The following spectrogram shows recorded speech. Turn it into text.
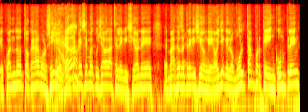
es cuando tocan al bolsillo. Claro. ¿Cuántas veces hemos escuchado las televisiones, eh, más de una televisión, que oye, que lo multan porque incumplen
